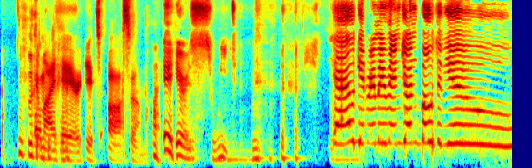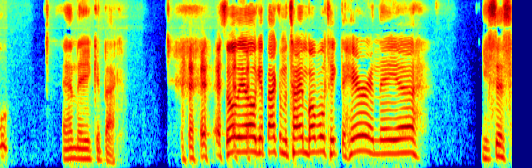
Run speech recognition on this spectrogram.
Look at my hair. It's awesome. My hair is sweet. I'll get revenge on both of you. And they get back. so they all get back in the time bubble, take the hair, and they. uh He says,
